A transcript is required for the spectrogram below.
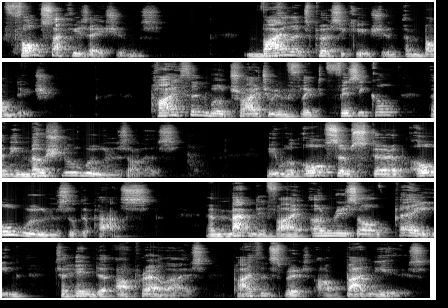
false accusations, violent persecution, and bondage. Python will try to inflict physical and emotional wounds on us. It will also stir up old wounds of the past and magnify unresolved pain to hinder our prayer lives. Python spirits are bad news.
